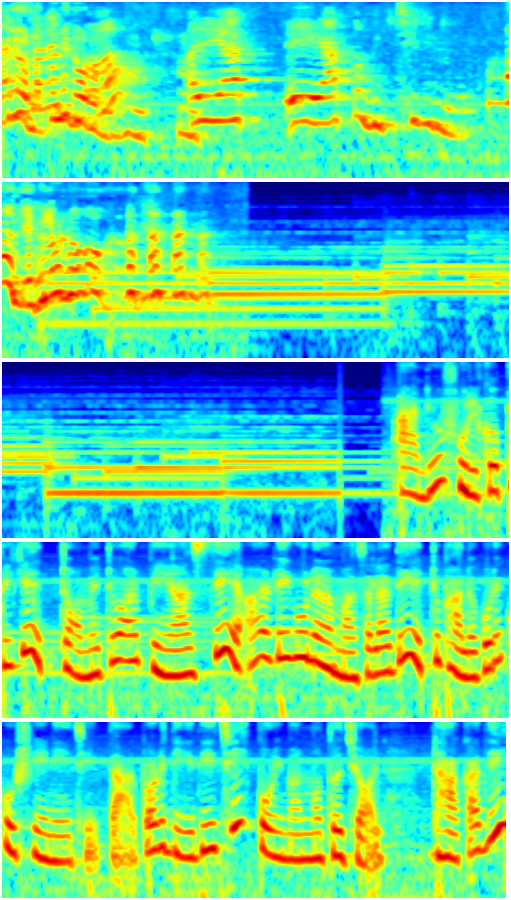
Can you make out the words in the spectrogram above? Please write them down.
ছুঁয়ো না তুমি ধরো না। আর এত বিচ্ছিরি নিয়ে হ্যাঁ, এগুলো লোক। আলু, ফুলকপিকে, টমেটো আর পেঁয়াজ দিয়ে আর রেগুলার মশলা দিয়ে একটু ভালো করে কষিয়ে নিয়েছি। তারপরে দিয়ে দিয়েছি পরিমাণ মতো জল। ঢাকা দিয়ে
